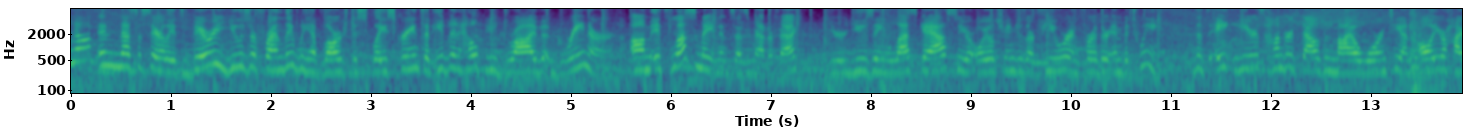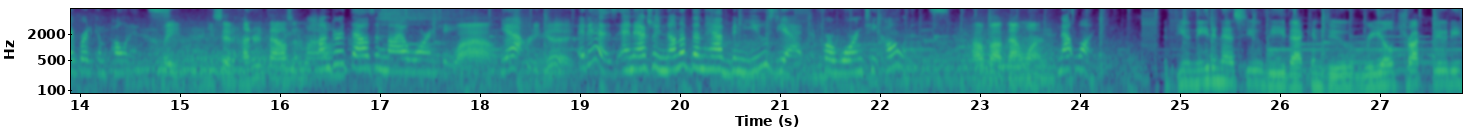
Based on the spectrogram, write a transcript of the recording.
Not necessarily. It's very user-friendly. We have large display screens that even help you drive greener. Um, it's less maintenance, as a matter of fact. You're using less gas, so your oil changes are fewer and further in between. It's eight years, 100,000 mile warranty on all your hybrid components. Wait, you said 100,000 miles? 100,000 mile warranty. Wow, that's Yeah. pretty good. It is, and actually none of them have been used yet for warranty call-ins. How about that one? Not one. If you need an SUV that can do real truck duty,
